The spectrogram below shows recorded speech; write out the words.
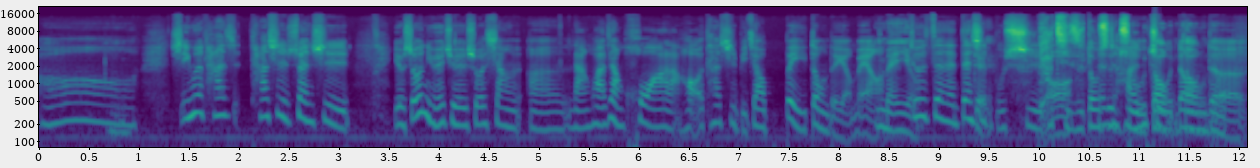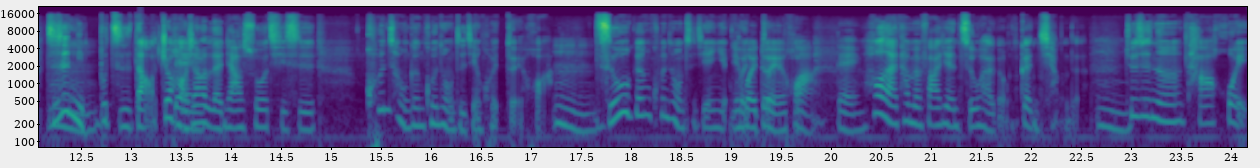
嗯哦，嗯、是因为它是它是算是有时候你会觉得说像呃兰花这样花啦哈，它是比较被动的，有没有？没有，就是在那，但是不是、哦？它其实都是主动的，主动的只是你不知道。嗯、就好像人家说，其实昆虫跟昆虫之间会对话，嗯，植物跟昆虫之间也会也会对话。对，后来他们发现植物还有一种更强的，嗯，就是呢，它会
